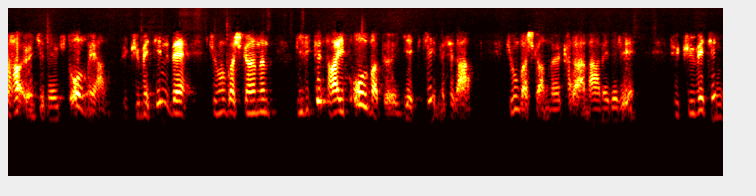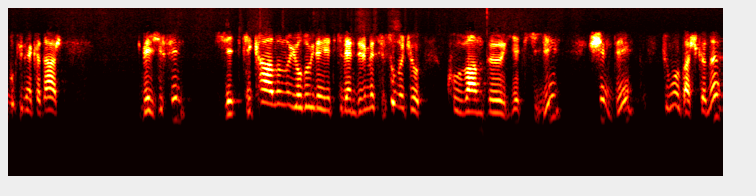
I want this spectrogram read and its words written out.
daha önce mevcut olmayan hükümetin ve Cumhurbaşkanı'nın birlikte sahip olmadığı yetki mesela Cumhurbaşkanlığı kararnameleri hükümetin bugüne kadar meclisin yetki kanunu yoluyla yetkilendirmesi sonucu kullandığı yetkiyi şimdi Cumhurbaşkanı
